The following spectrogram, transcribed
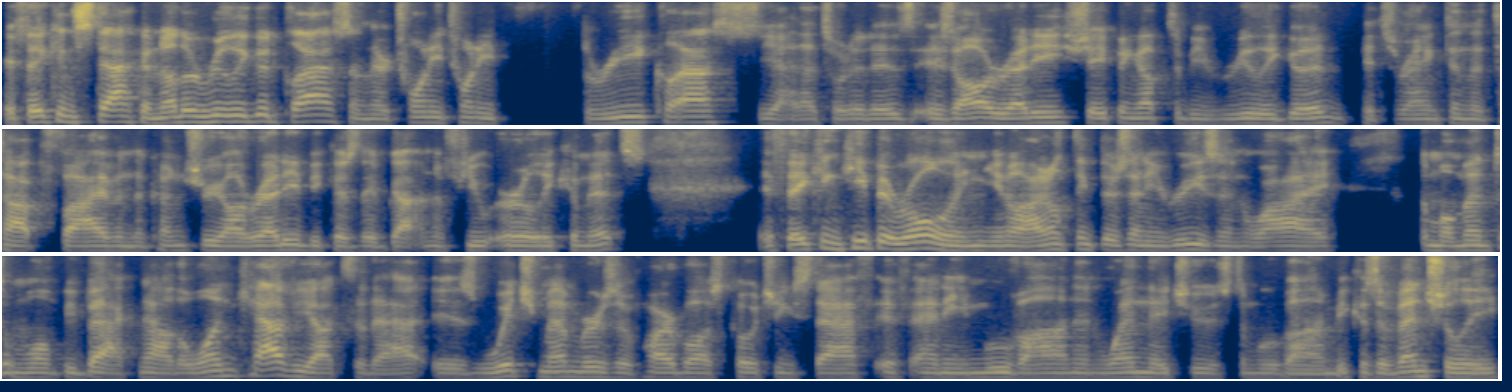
if they can stack another really good class and their 2023 class, yeah, that's what it is, is already shaping up to be really good. It's ranked in the top five in the country already because they've gotten a few early commits. if they can keep it rolling, you know, I don't think there's any reason why the momentum won't be back. Now, the one caveat to that is which members of Harbaugh's coaching staff, if any, move on and when they choose to move on, because eventually,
